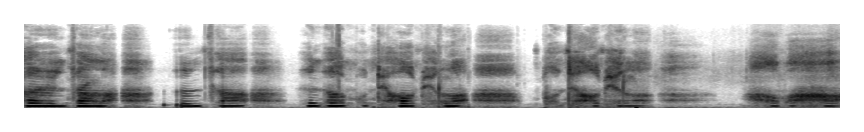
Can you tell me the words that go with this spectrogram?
看人家了，人家人家不调皮了，不调皮了，好不好？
